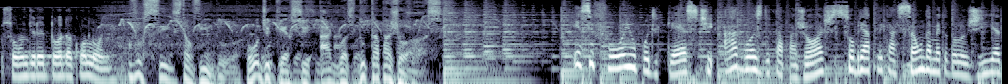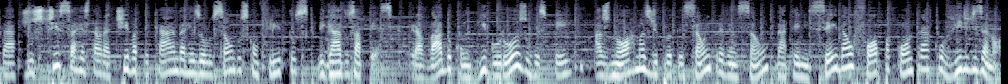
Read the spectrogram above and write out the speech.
sou um diretor da colônia. Você está ouvindo podcast Águas do Tapajós. Esse foi o podcast Águas do Tapajós sobre a aplicação da metodologia da justiça restaurativa aplicada à resolução dos conflitos ligados à pesca, gravado com rigoroso respeito às normas de proteção e prevenção da TNC e da UFOPA contra a Covid-19.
